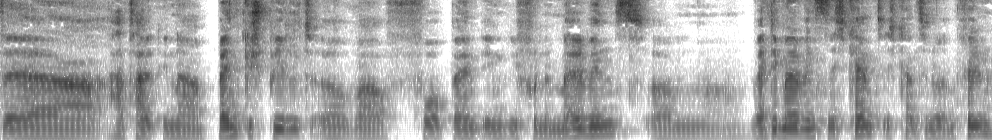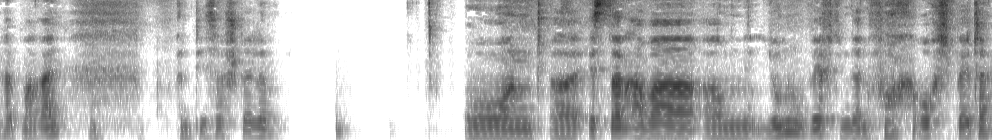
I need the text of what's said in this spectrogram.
der hat halt in einer Band gespielt, äh, war Vorband irgendwie von den Melvins. Ähm, wer die Melvins nicht kennt, ich kann sie nur empfehlen, hört mal rein an dieser Stelle. Und äh, ist dann aber, ähm, Juno wirft ihm dann vor, auch später,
